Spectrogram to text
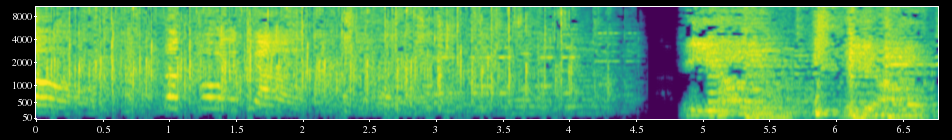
哦那多么以后以后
